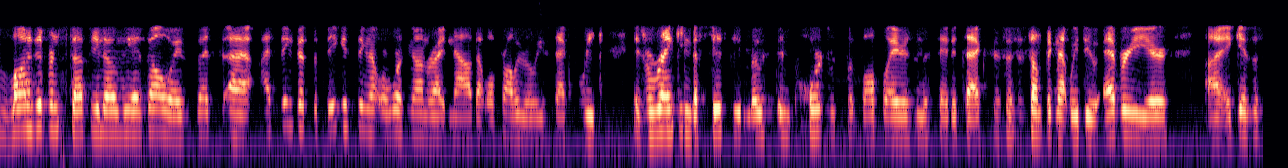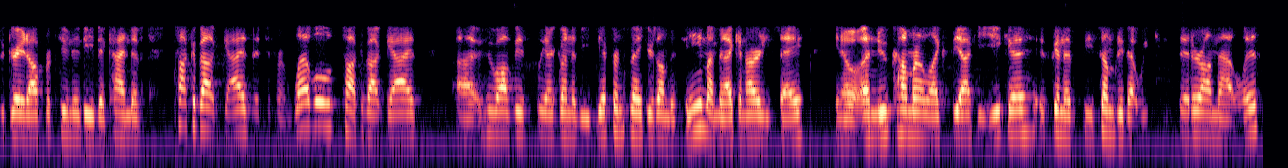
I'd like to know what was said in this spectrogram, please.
lot of different stuff, you know me as always. But uh, I think that the biggest thing that we're working on right now that we'll probably release next week is we're ranking the 50 most important football players in the state of Texas. This is something that we do every year. Uh, it gives us a great opportunity to kind of talk about guys at different levels, talk about guys uh, who obviously are going to be difference makers on the team. I mean, I can already say, you know, a newcomer like Siaki Ika is going to be somebody that we consider on that list.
